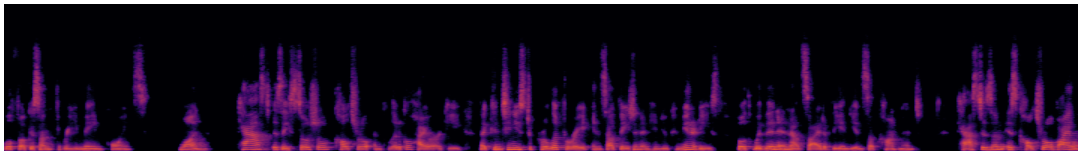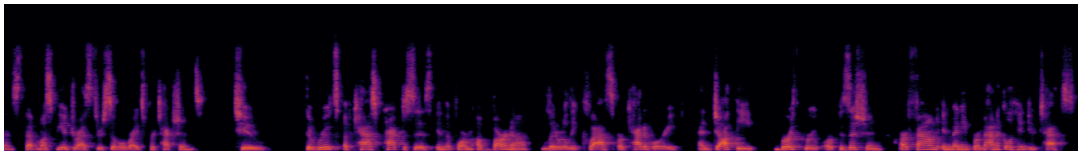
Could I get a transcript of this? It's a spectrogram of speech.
will focus on three main points. One, caste is a social, cultural, and political hierarchy that continues to proliferate in South Asian and Hindu communities both within and outside of the Indian subcontinent. Casteism is cultural violence that must be addressed through civil rights protections. Two, the roots of caste practices in the form of varna, literally class or category, and jati, birth group or position, are found in many Brahmanical Hindu texts,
